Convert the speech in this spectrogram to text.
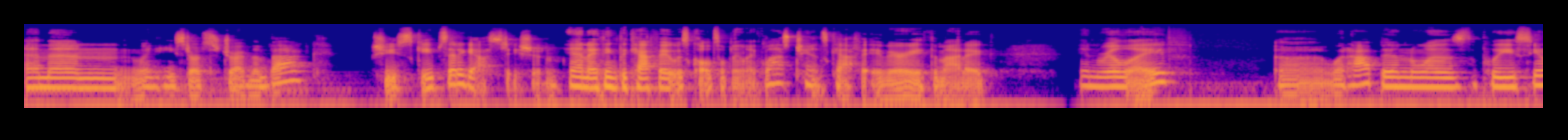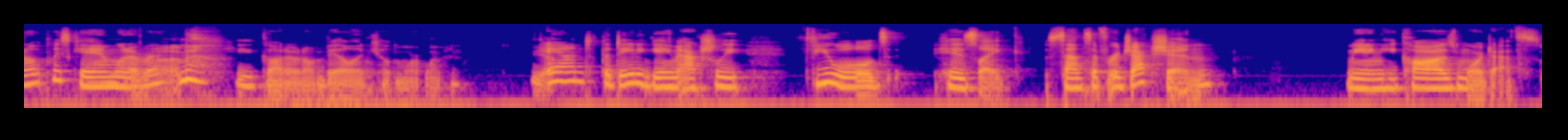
And then when he starts to drive them back, she escapes at a gas station. And I think the cafe was called something like Last Chance Cafe, very thematic. In real life, uh, what happened was the police, you know, the police came, whatever. God. He got out on bail and killed more women. Yeah. And the dating game actually fueled his like sense of rejection, meaning he caused more deaths.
